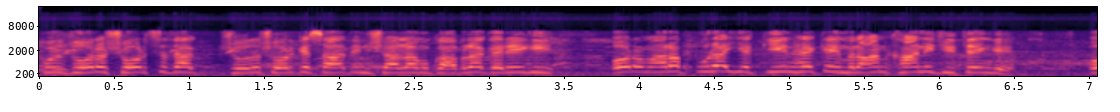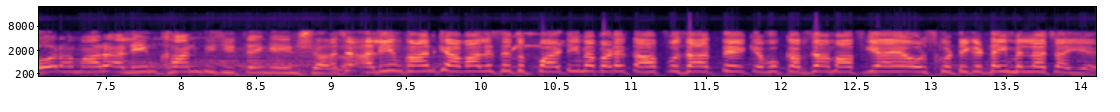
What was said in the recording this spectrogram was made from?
फुल ज़ोर शोर से ज़ोर शोर के साथ इंशाल्लाह मुकाबला करेगी। और हमारा पूरा यकीन है कि इमरान खान ही जीतेंगे और हमारा अलीम खान भी जीतेंगे इन अच्छा अलीम खान के हवाले से तो पार्टी में बड़े तहफात थे कि वो कब्जा माफिया है और उसको टिकट नहीं मिलना चाहिए।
